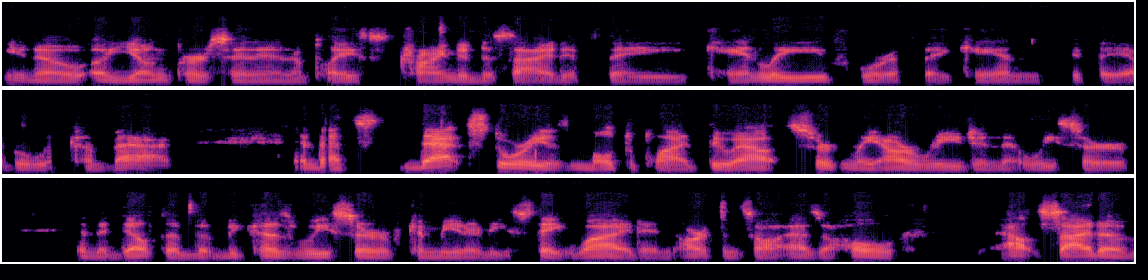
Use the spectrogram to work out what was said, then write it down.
you know a young person in a place trying to decide if they can leave or if they can if they ever would come back and that's that story is multiplied throughout certainly our region that we serve in the delta but because we serve communities statewide and arkansas as a whole outside of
